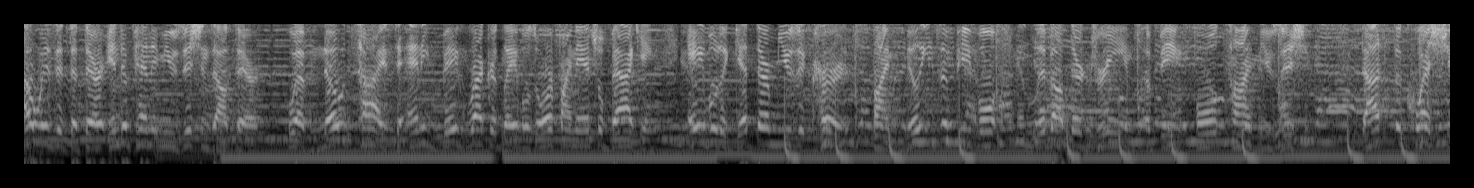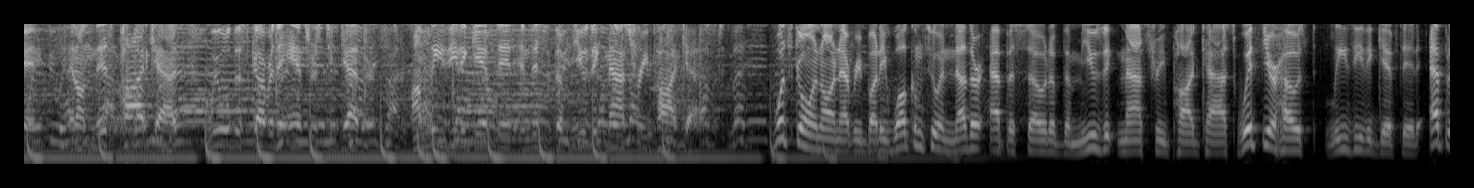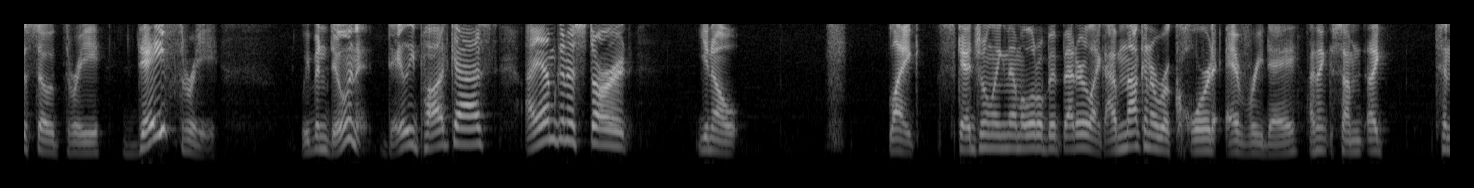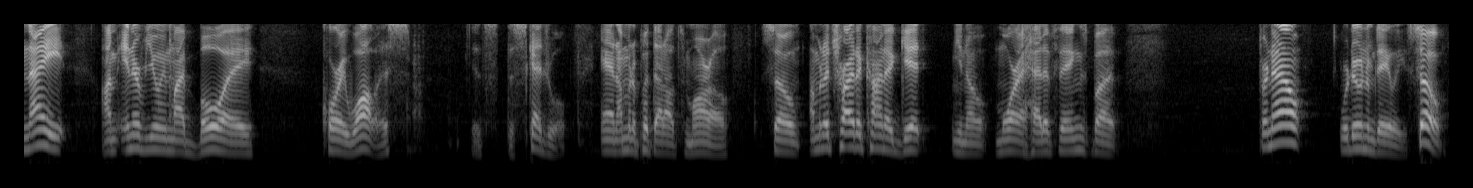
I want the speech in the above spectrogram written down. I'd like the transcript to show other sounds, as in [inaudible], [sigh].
How is it that there are independent musicians out there who have no ties to any big record labels or financial backing, able to get their music heard by millions of people and live out their dreams of being full time musicians? That's the question, and on this podcast, we will discover the answers together. I'm Leezy the Gifted, and this is the Music Mastery Podcast. What's going on, everybody? Welcome to another episode of the Music Mastery Podcast with your host, Leezy the Gifted, episode three, day three. We've been doing it. Daily podcast. I am going to start, you know, like scheduling them a little bit better. Like, I'm not to record every day. I think some, like, tonight, I'm interviewing my boy, Corey Wallace. It's the schedule. And I'm to put that out tomorrow. So I'm to try to kind of get, you know, more ahead of things. But for now, we're doing them daily. So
